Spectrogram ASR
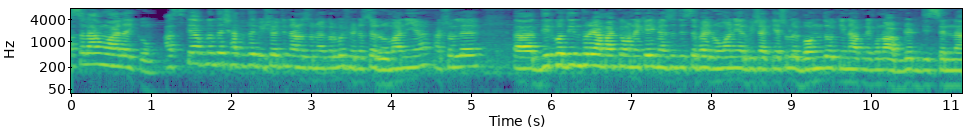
আসসালামু আলাইকুম। আজকে আপনাদের সাথে যে বিষয়টি আলোচনা করব, সেটা হচ্ছে রোমানিয়া। আসলে দীর্ঘদিন ধরে আমাকে অনেকেই মেসেজ দিচ্ছে, ভাই, রোমানিয়ার ভিসা কি আসলে বন্ধ কিনা? আপনি কোনো আপডেট দিচ্ছেন না?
